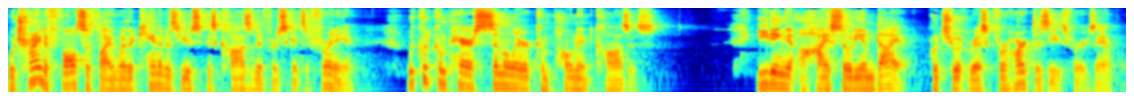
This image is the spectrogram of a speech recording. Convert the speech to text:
We're trying to falsify whether cannabis use is causative for schizophrenia. We could compare similar component causes. Eating a high sodium diet puts you at risk for heart disease, for example.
